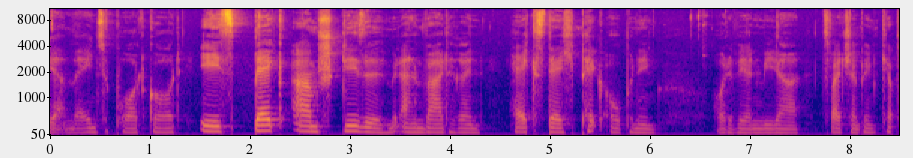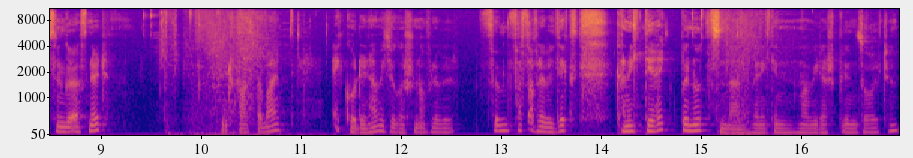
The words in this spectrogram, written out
Der Main Support God ist back am Stissel mit einem weiteren Hextech Pack Opening. Heute werden wieder zwei Champion Kapseln geöffnet. Viel Spaß dabei. Echo, den habe ich sogar schon auf Level 5, fast auf Level 6. Kann ich direkt benutzen dann, wenn ich den mal wieder spielen sollte.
